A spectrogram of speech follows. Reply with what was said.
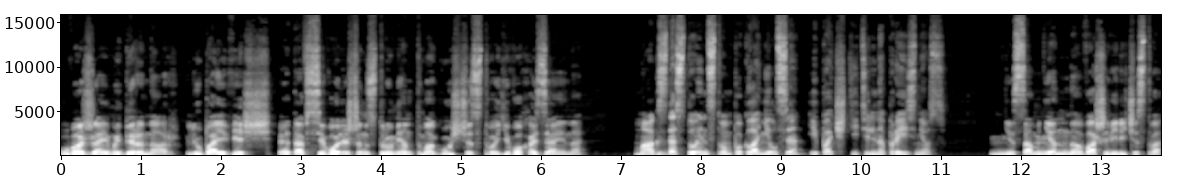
«Уважаемый Бернар, любая вещь — это всего лишь инструмент могущества его хозяина. Маг с достоинством поклонился и почтительно произнес. «Несомненно, Ваше Величество,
